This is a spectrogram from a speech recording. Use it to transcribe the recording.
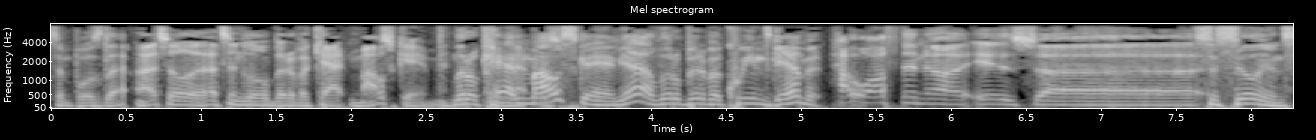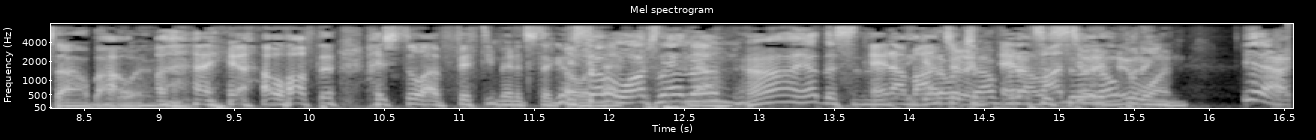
Simple as that. That's a that's a little bit of a cat and mouse game. Little cat and mouse game, yeah. A little bit of a queen's gambit, How often uh, is uh, Sicilian style, by the way. how often? I still have 50 minutes to go. You still haven't that. watched that, man? No. Ah, yeah. This And I'm onto watch an- and that I'm onto Sicilian a new opening. one. Yeah,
